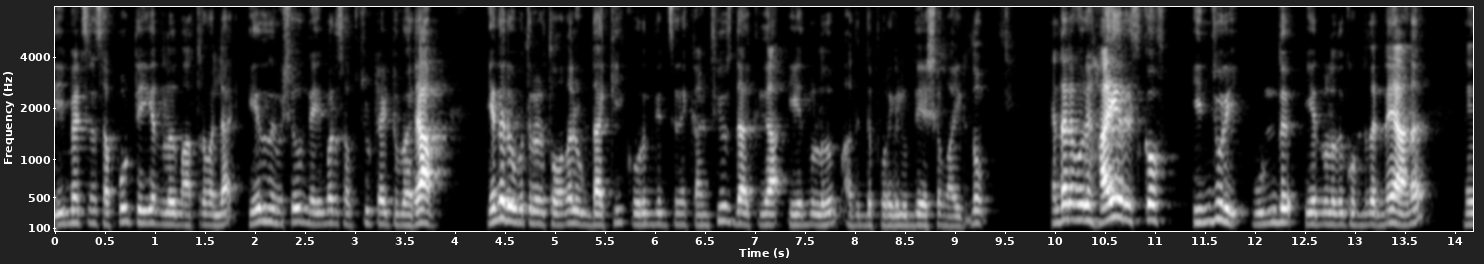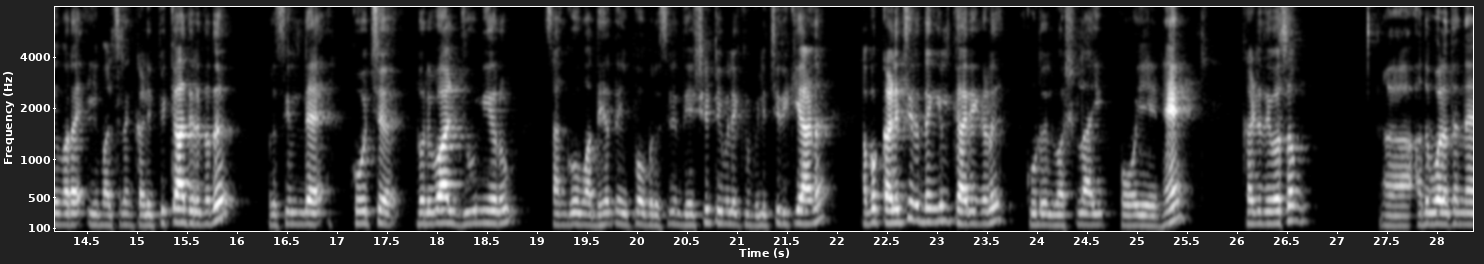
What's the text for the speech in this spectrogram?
ടീംമേറ്റ്സിനെ സപ്പോർട്ട് ചെയ്യുക എന്നുള്ളത് മാത്രമല്ല ഏത് നിമിഷവും നെയ്മർ സബ്സ്റ്റിറ്റ്യൂട്ട് ആയിട്ട് വരാം എന്ന രൂപത്തിലൊരു തോന്നൽ ഉണ്ടാക്കി കൊറിന്ത്യൻസിനെ കൺഫ്യൂസ്ഡ് ആക്കുക എന്നുള്ളതും അതിന്റെ പുറകിൽ ഉദ്ദേശമായിരുന്നു. എന്തായാലും ഒരു ഹൈ റിസ്ക് ഓഫ് ഇഞ്ചുറി ഉണ്ട് എന്നുള്ളത് കൊണ്ട് തന്നെയാണ് നെയ്മറെ ഈ മത്സരം കളിപ്പിക്കാതിരുന്നത്. ബ്രസീലിന്റെ കോച്ച് ഡൊറിവാൾ ജൂനിയറും സംഘവും അദ്ദേഹത്തെ ഇപ്പോൾ ബ്രസീലിൻ ദേശീയ ടീമിലേക്ക് വിളിച്ചിരിക്കുകയാണ്. അപ്പോൾ കളിച്ചിരുന്നെങ്കിൽ കാര്യങ്ങൾ കൂടുതൽ വഷളായി പോയേനെ. കഴിഞ്ഞ ദിവസം അതുപോലെ തന്നെ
